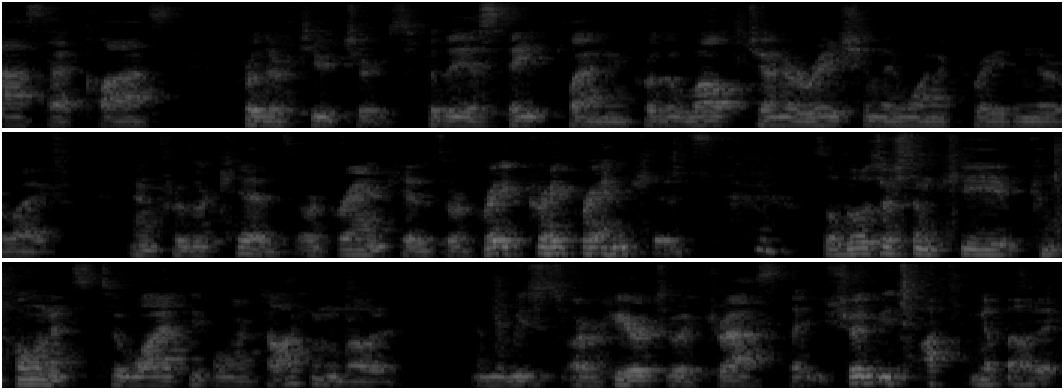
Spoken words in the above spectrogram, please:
asset class for their futures, for the estate planning, for the wealth generation they want to create in their life and for their kids or grandkids or great great grandkids. so those are some key components to why people aren't talking about it. And we just are here to address that you should be talking about it.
